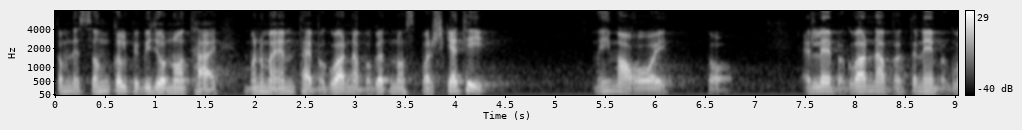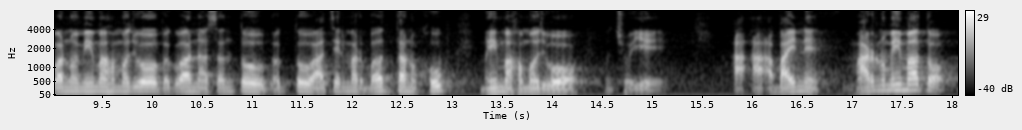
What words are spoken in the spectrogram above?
તમને સંકલ્પ બીજો ન થાય. મનમાં એમ થાય ભગવાનના ભગતનો સ્પર્શ ક્યાંથી? મહિમા હોય તો એટલે ભગવાનના ભક્તને ભગવાનનો મહિમા સમજવો, ભગવાનના સંતો, ભક્તો આચાર્યમાર બધાનો ખૂબ મહિમા સમજવો જોઈએ. આ આ બાઈને મારનો મહિમા હતો,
